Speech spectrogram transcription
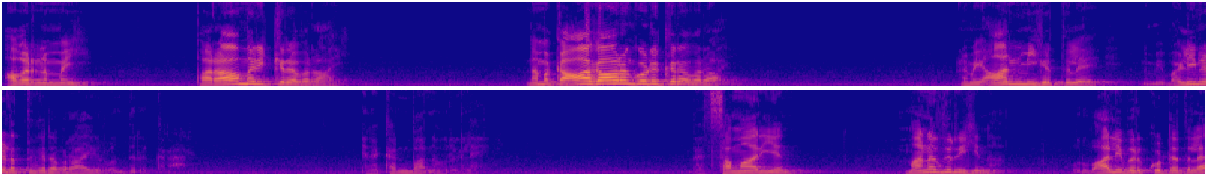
அவர் நம்மை பராமரிக்கிறவராய் நமக்கு ஆகாரம் கொடுக்கிறவராய் நம்மை ஆன்மீகத்தில் நம்மை வழிநடத்துகிறவராய் வந்திருக்கிறார். எனக்கு அன்பானவர்களே இந்த சமாரியன் மனதுருகினான். ஒரு வாலிபர் கூட்டத்தில்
